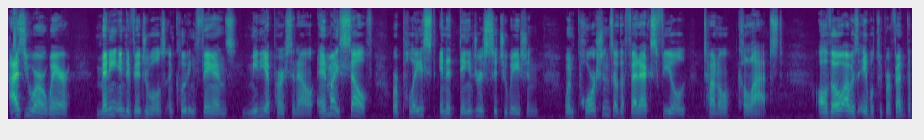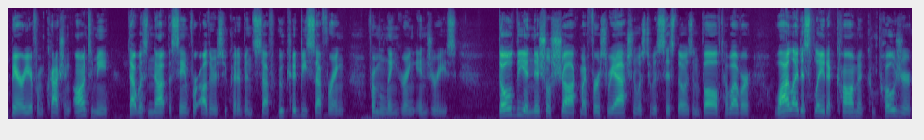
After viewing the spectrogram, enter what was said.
As you are aware, Many individuals, including fans, media personnel, and myself, were placed in a dangerous situation when portions of the FedEx Field tunnel collapsed. Although I was able to prevent the barrier from crashing onto me, that was not the same for others who could have been suffer- who could be suffering from lingering injuries. Though the initial shock, my first reaction was to assist those involved. However, while I displayed a calm and composure,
